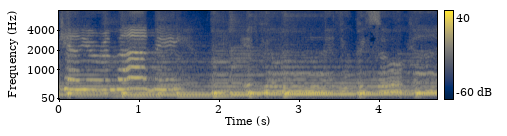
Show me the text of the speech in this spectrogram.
can you remind me if you'll, if you'll be so kind?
